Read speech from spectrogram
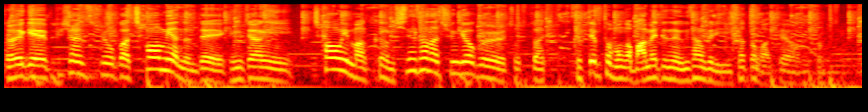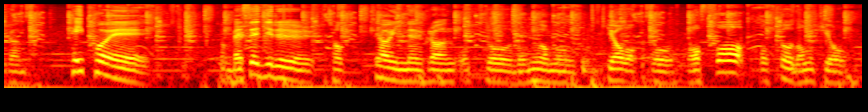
저에게 패션쇼가 처음이었는데 굉장히 처음인 만큼 신선한 충격을 줬던 그때부터 뭔가 마음에 드는 의상들이 있었던 것 같아요. 이런 페이퍼에 좀 메시지를 적혀 있는 그런 옷도 너무너무 귀여웠고 러퍼 옷도 너무 귀여웠고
